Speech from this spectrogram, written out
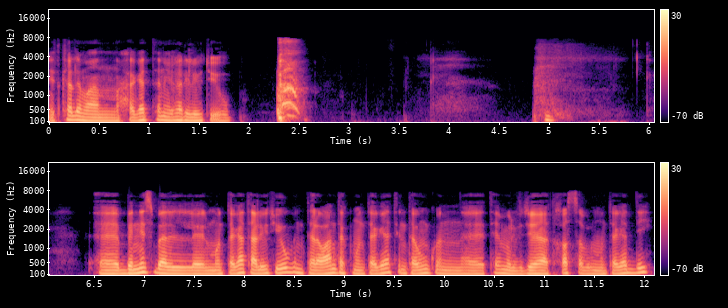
نتكلم عن حاجات تانية غير اليوتيوب. بالنسبة للمنتجات على اليوتيوب أنت لو عندك منتجات أنت ممكن تعمل فيديوهات خاصة بالمنتجات دي.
